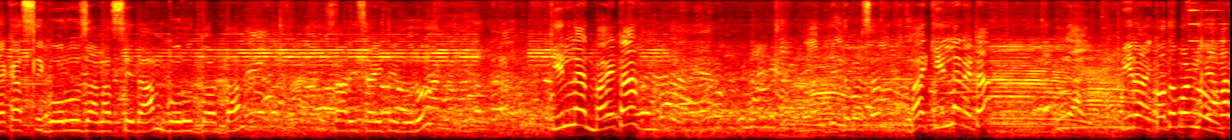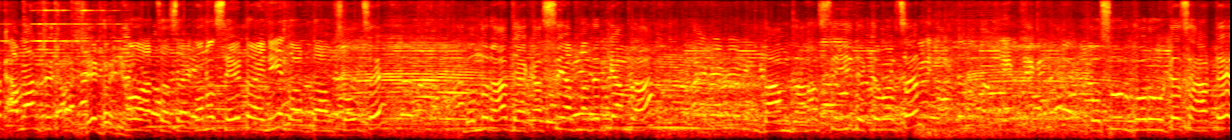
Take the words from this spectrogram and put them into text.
দেখাচ্ছি গরু জানাচ্ছি দাম গরুর দর দাম চারি সাইডে গরু। কিনলেন ভাই এটা? দেখতে পাচ্ছেন? ভাই কিনলেন এটা? পিরায় কত পড়ল? আমার সেট হয়নি। ও আচ্ছা আচ্ছা এখনও সেট হয়নি দরদাম চলছে। বন্ধুরা দেখাচ্ছি আপনাদেরকে আমরা। দাম জানাচ্ছি দেখতে পাচ্ছেন? প্রচুর গরু উঠেছে হাটে।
